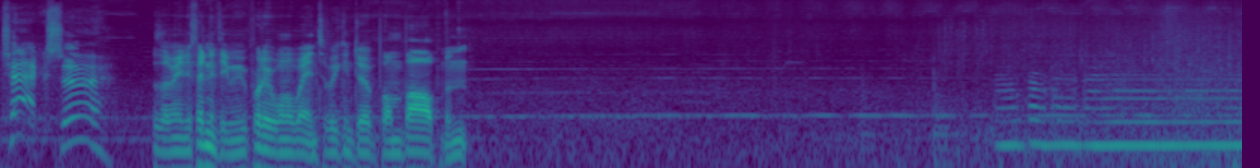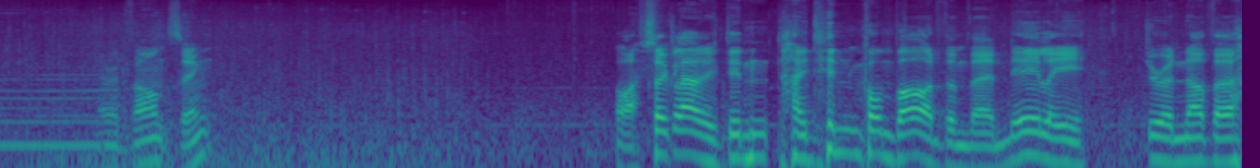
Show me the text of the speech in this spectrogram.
Attack, sir. Because, I mean, if anything, we probably want to wait until we can do a bombardment. They're advancing. Oh, I'm so glad I didn't I didn't bombard them there. Nearly drew another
